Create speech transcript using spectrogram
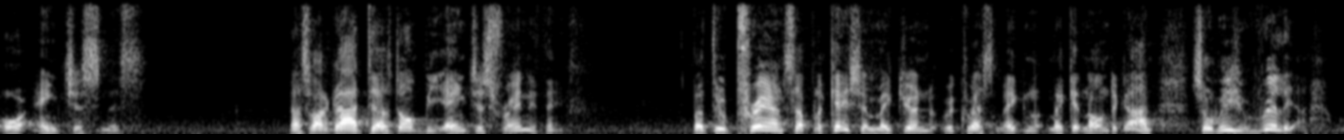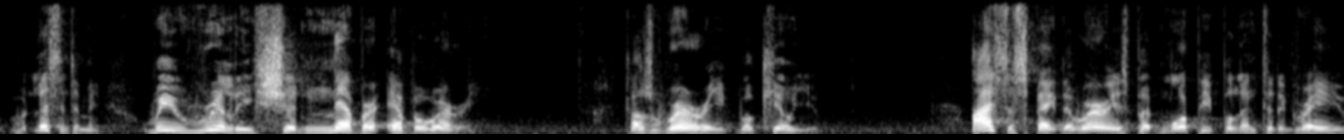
or anxiousness. That's why God tells don't be anxious for anything. But through prayer and supplication, make your request, make, make it known to God. So we really, listen to me, we really should never ever worry. Because worry will kill you. I suspect that worry has put more people into the grave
